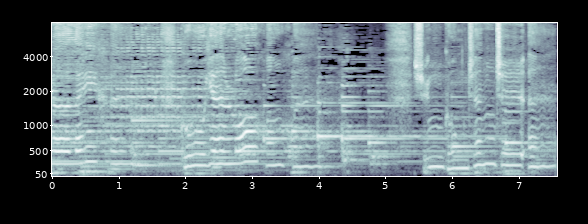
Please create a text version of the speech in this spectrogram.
惹泪痕，孤雁落黄昏。寻公真挚恩，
